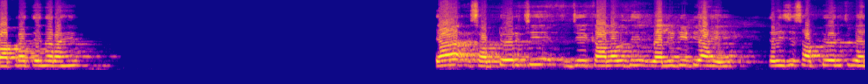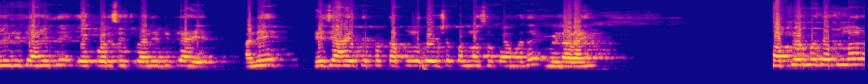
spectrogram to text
वापरात येणार आहे. या सॉफ्टवेअरची जी कालावधी व्हॅलिडिटी आहे तर जी सॉफ्टवेअरची व्हॅलिडिटी आहे ती एक वर्षाची व्हॅलिडिटी आहे. आणि हे जे आहे ते फक्त आपल्याला दोनशे पन्नास रुपयामध्ये मिळणार आहे. सॉफ्टवेअरमध्ये आपल्याला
